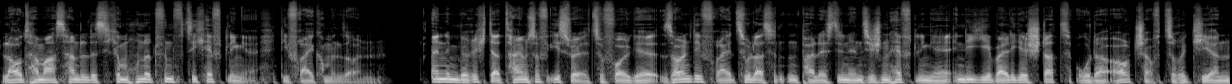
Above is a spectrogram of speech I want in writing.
Laut Hamas handelt es sich um 150 Häftlinge, die freikommen sollen. Einem Bericht der Times of Israel zufolge sollen die freizulassenden palästinensischen Häftlinge in die jeweilige Stadt oder Ortschaft zurückkehren,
